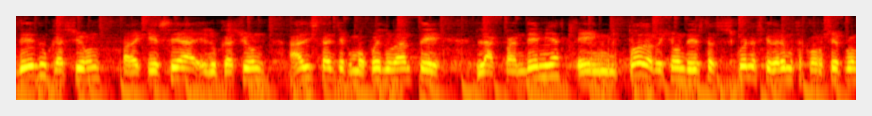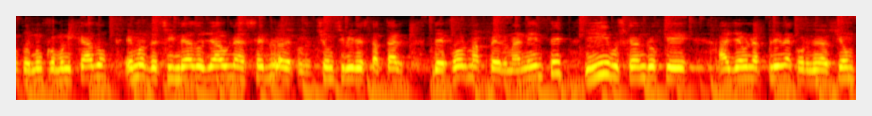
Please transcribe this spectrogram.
de educación para que sea educación a distancia como fue durante la pandemia en toda la región de estas escuelas que daremos a conocer pronto en un comunicado. Hemos designado ya una célula de protección civil estatal de forma permanente y buscando que haya una plena coordinación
